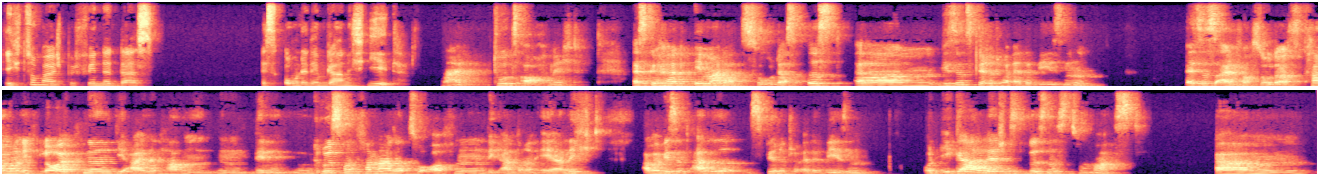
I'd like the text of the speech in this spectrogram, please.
ich zum Beispiel finde, dass es ohne dem gar nicht geht. Nein, tut es auch nicht. Es gehört immer dazu. Das ist, ähm, wir sind spirituelle Wesen. Es ist einfach so, das kann man nicht leugnen. Die einen haben den größeren Kanal dazu offen, die anderen eher nicht. Aber wir sind alle spirituelle Wesen. Und egal welches Business du machst, ähm,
